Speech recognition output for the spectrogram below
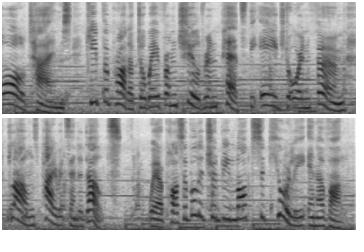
all times, keep the product away from children, pets, the aged or infirm, clowns, pirates, and adults. Where possible, it should be locked securely in a vault.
